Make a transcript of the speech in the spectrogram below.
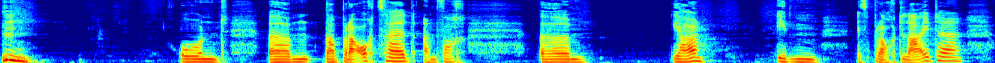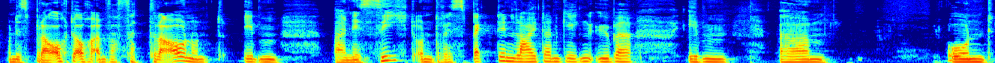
Und ähm, da braucht's halt einfach, ähm, ja, eben, es braucht Leiter und es braucht auch einfach Vertrauen und eben eine Sicht und Respekt den Leitern gegenüber eben ähm, und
